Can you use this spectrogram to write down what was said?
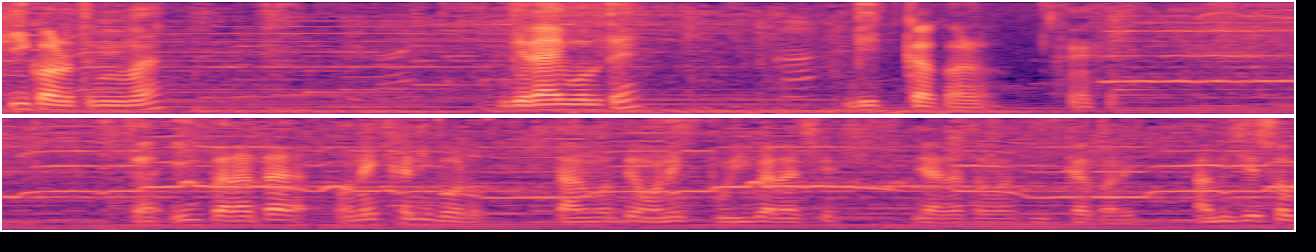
কি করো তুমি মা? বেড়াই বলতে? ভিক্ষা করো। তা এই পাড়াটা অনেকখানি বড় তার মধ্যে অনেক পরিবার আছে। যারা তোমার ভিক্ষা করে। আমি যেসব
